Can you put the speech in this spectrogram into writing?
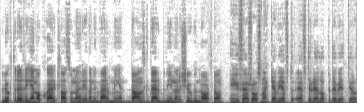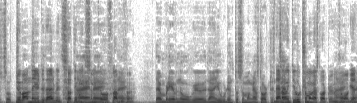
Luktade ren och skär klass som den redan i värmningen. Dansk derbyvinnare 2018. Ungefär så snackar vi efter, efter det loppet, det vet jag. Så Nu vann den ju inte derbyt så det var Nej, inte så mycket nej, att vara för. Den blev nog, eh, den gjorde inte så många starter. Den har inte gjort så många starter överhuvudtaget.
